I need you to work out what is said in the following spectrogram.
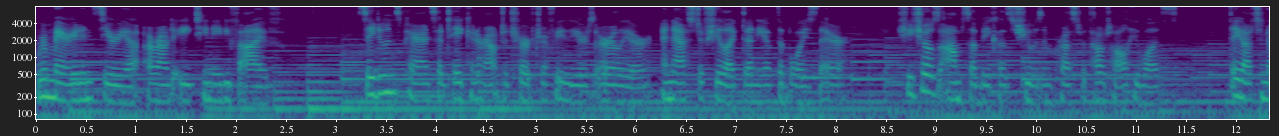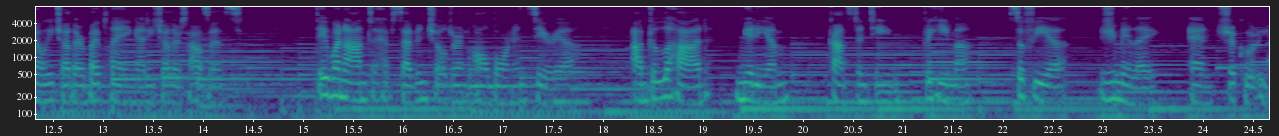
were married in Syria around 1885. Seydoun's parents had taken her out to church a few years earlier and asked if she liked any of the boys there. She chose Amsa because she was impressed with how tall he was. They got to know each other by playing at each other's houses. They went on to have seven children, all born in Syria Abdullahad, Miriam, Constantine, Fahima, Sophia, Jumile, and Shakuri.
